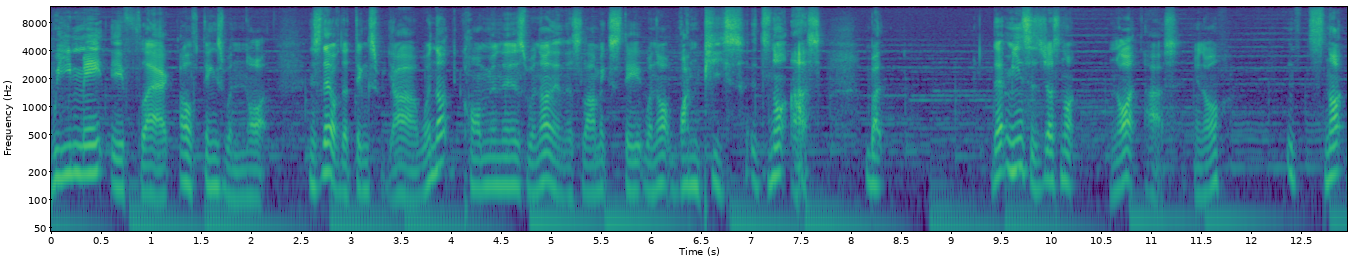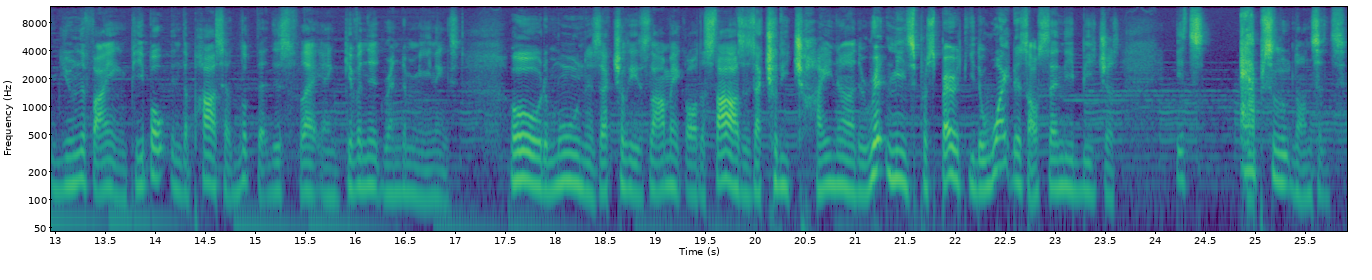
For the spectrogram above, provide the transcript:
We made a flag out of things we're not, instead of the things we are. We're not communists, we're not an Islamic state, we're not one piece. It's not us. But that means it's just not not us, you know? It's not unifying. People in the past have looked at this flag and given it random meanings. Oh, the moon is actually Islamic, or the stars is actually China, the red means prosperity, the white is our sandy beaches. It's absolute nonsense.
